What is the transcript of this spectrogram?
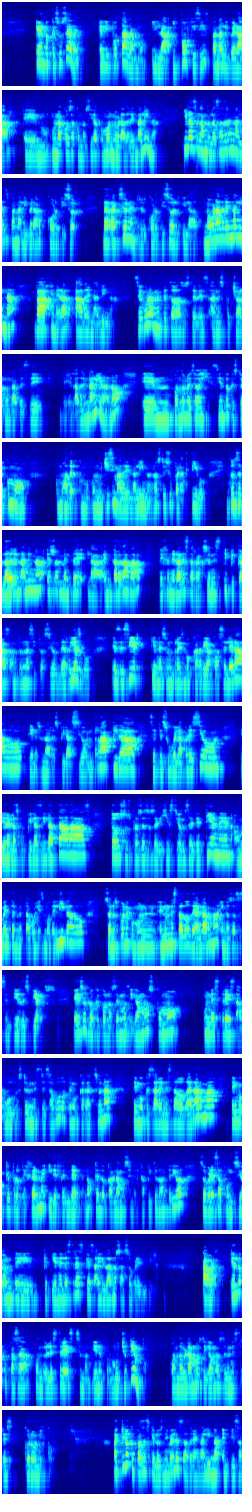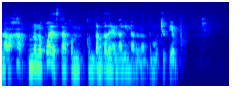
¿Qué es lo que sucede? El hipotálamo y la hipófisis van a liberar em, una cosa conocida como noradrenalina y las glándulas adrenales van a liberar cortisol. La reacción entre el cortisol y la noradrenalina va a generar adrenalina. Seguramente todas ustedes han escuchado alguna vez de, la adrenalina, ¿no? Em, cuando uno dice, ay, siento que estoy como como, con muchísima adrenalina, ¿no? Estoy súper activo. Entonces, la adrenalina es realmente la encargada de generar estas reacciones típicas ante una situación de riesgo. Es decir, tienes un ritmo cardíaco acelerado, tienes una respiración rápida, se te sube la presión, tienes las pupilas dilatadas, todos tus procesos de digestión se detienen, aumenta el metabolismo del hígado, o sea, nos pone como en un estado de alarma y nos hace sentir despiertos. Eso es lo que conocemos, digamos, como un estrés agudo. Estoy en un estrés agudo, tengo que reaccionar, tengo que estar en estado de alarma, tengo que protegerme y defenderme, ¿no? Que es lo que hablamos en el capítulo anterior sobre esa función de, que tiene el estrés, que es ayudarnos a sobrevivir. Ahora, ¿qué es lo que pasa cuando el estrés se mantiene por mucho tiempo? Cuando hablamos, digamos, de un estrés crónico. Aquí lo que pasa es que los niveles de adrenalina empiezan a bajar. Uno no puede estar con, con tanta adrenalina durante mucho tiempo.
